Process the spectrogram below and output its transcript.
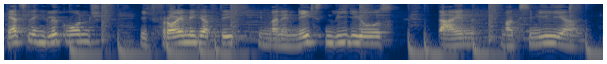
Herzlichen Glückwunsch! Ich freue mich auf dich in meinen nächsten Videos. Dein Maximilian.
